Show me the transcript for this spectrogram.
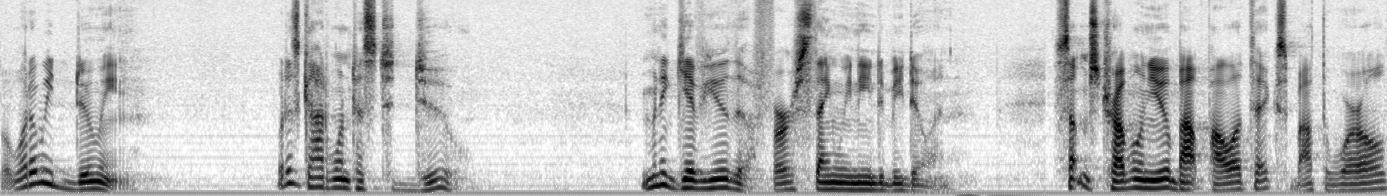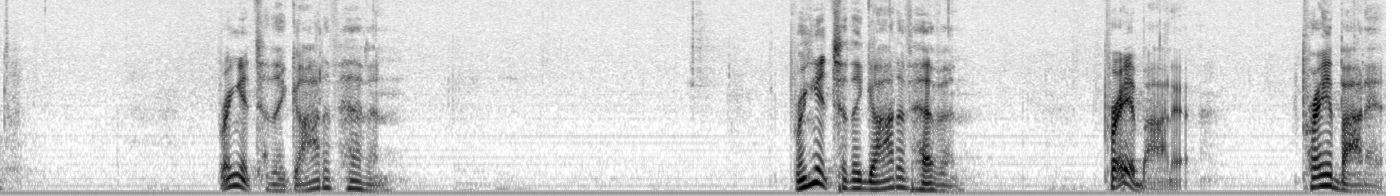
But what are we doing? What does God want us to do? I'm going to give you the first thing we need to be doing. Something's troubling you about politics, about the world, Bring it to the God of heaven. Bring it to the God of heaven. Pray about it. Pray about it.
